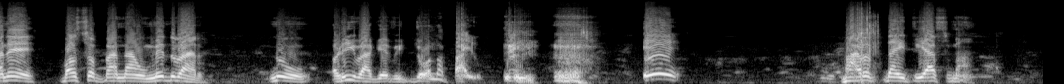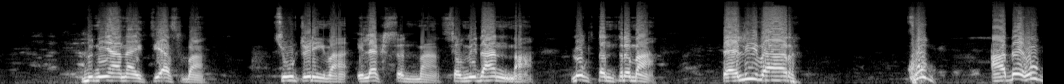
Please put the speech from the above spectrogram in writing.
અને બસપાના ઉમેદવારનું અઢી વાગે વિડ્રોલ અપાયું. એ ભારતના ઇતિહાસમાં, દુનિયાના ઇતિહાસમાં, ચૂંટણીમાં, ઇલેક્શનમાં, સંવિધાનમાં, લોકતંત્રમાં પહેલીવાર ખૂબ આબેહૂબ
